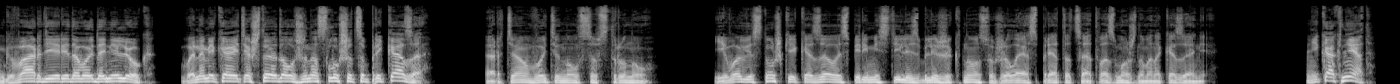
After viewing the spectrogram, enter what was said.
«Гвардии рядовой Данилюк, вы намекаете, что я должен ослушаться приказа?» Артем вытянулся в струну. Его веснушки, казалось, переместились ближе к носу, желая спрятаться от возможного наказания. «Никак нет!»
